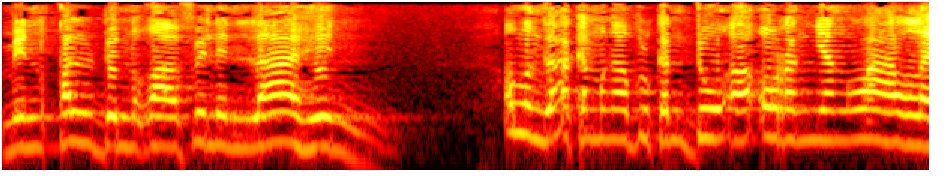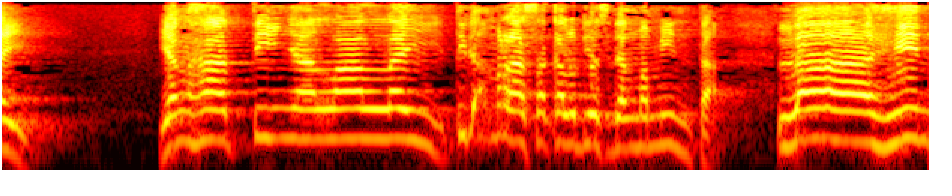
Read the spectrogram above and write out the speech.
min qalbin ghafilin lahin. Allah enggak akan mengabulkan doa orang yang lalai yang hatinya lalai, tidak merasa kalau dia sedang meminta. Lahin.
